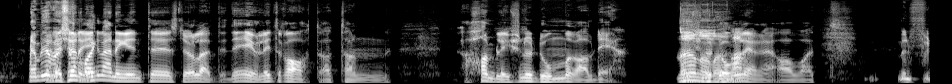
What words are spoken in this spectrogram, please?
Ja, men det Men jeg skjønner sånn, innvendingen til Sturle. at Det er jo litt rart at han Han blir ikke noe dummere av det. Han Nei, ikke nei, noe nei. dårligere av at Men for,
